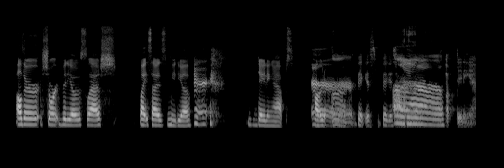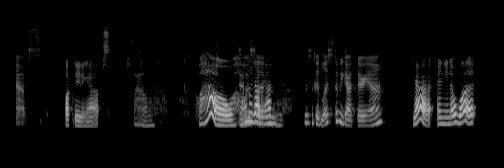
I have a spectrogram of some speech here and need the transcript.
other short videos slash bite-sized media Er, dating apps. Hard- er. biggest, biggest fuck dating apps. Fuck dating apps. Wow, Wow. That oh my god, Abby. this is a good list that we got there. Yeah. Yeah, and you know what?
